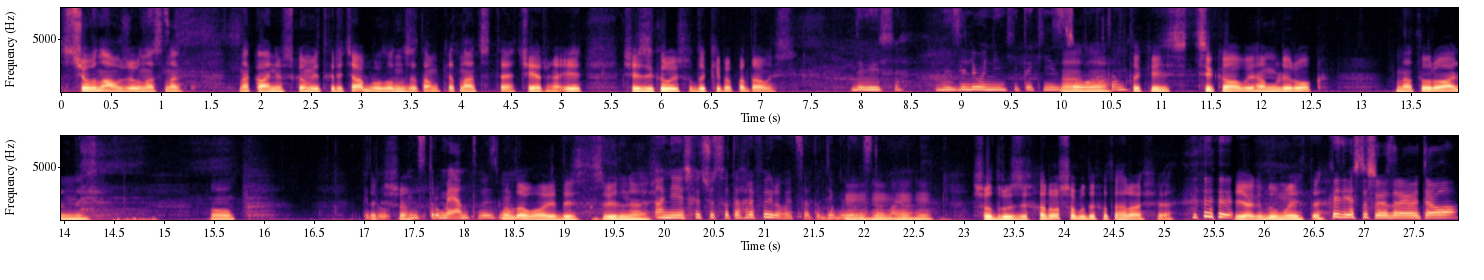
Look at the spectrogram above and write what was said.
з човна вже у нас на, на Канівському відкриття було, ну це там 15 червня, і ще з ікрою судаки попадались. Дивися, не зелененький такий з Ага, золотом. Такий цікавий гамблірок, натуральний. Оп, Піду так що? інструмент візьму. ну давай, іди звільняй. А ні, я ж хочу сфотографуватися, тоді буде інструмент. Що, друзі, хороша буде фотографія? Як думаєте? Звісно, що я зря його.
